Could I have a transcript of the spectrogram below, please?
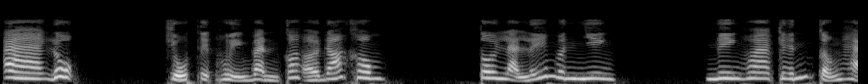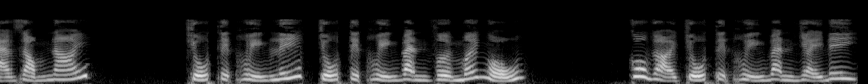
Alo! Chủ tịch huyện Bành có ở đó không? Tôi là Lý Minh Nhiên. Niên Hoa kính cẩn hạ giọng nói. Chủ tịch huyện Lý, chủ tịch huyện Bành vừa mới ngủ. Cô gọi chủ tịch huyện Bành dậy đi.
